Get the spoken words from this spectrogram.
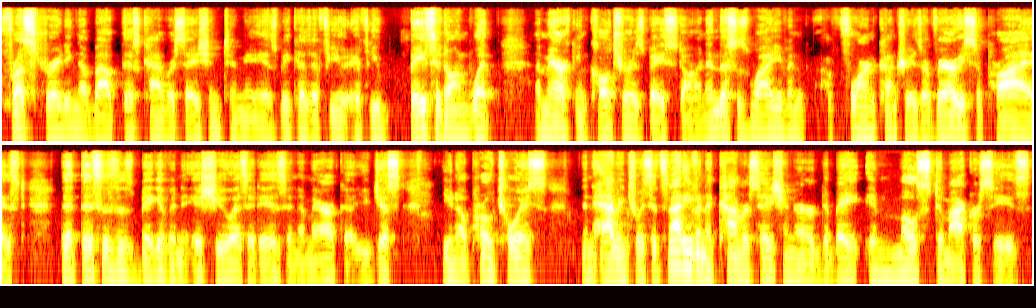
frustrating about this conversation to me is because if you if you base it on what american culture is based on and this is why even foreign countries are very surprised that this is as big of an issue as it is in america. You just you know pro-choice and having choice it's not even a conversation or debate in most democracies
